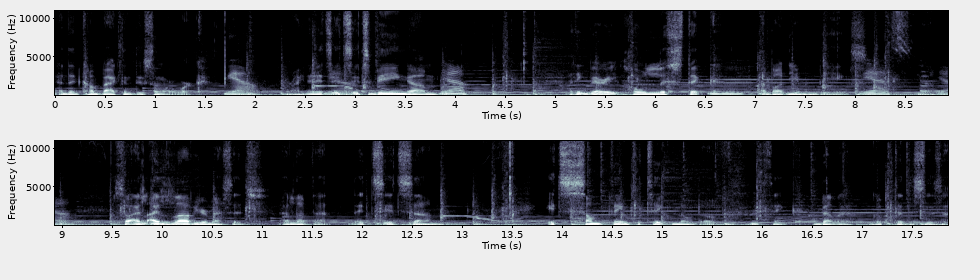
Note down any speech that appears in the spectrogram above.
and then come back and do some more work, yeah right? And it's it's it's being, um, yeah I think, very holistic about human beings. yes Yeah. yeah So I, I love your message. I love that. It's it's um it's something to take note of. I think Bella Gupta de Souza,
